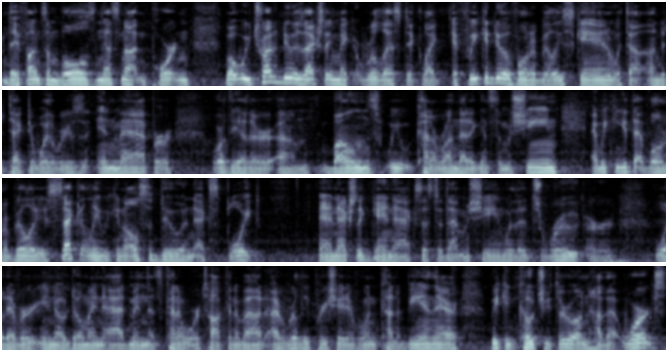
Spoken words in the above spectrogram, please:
they find some vulns and that's not important. What we try to do is actually make it realistic. Like if we can do a vulnerability scan without undetected whether we're using nmap or or the other um, bones we kind of run that against the machine and we can get that vulnerability. Secondly we can also do an exploit and actually gain access to that machine with its root or whatever you know domain admin. That's kind of what we're talking about. I really appreciate everyone kind of being there. We can coach you through on how that works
